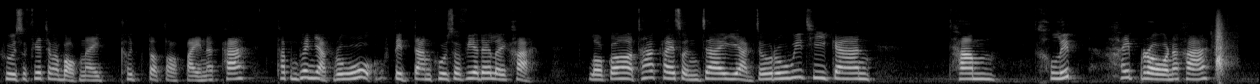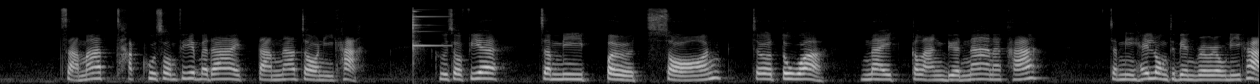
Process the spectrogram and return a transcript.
ครูโซเฟียจะมาบอกในคลิปต่อๆไปนะคะ ถ้าเพื่อนๆอยากรู้ติดตามครูโซเฟียได้เลยค่ะ แล้วก็ถ้าใครสนใจอยากจะรู้วิธีการทำคลิปให้โปรนะคะ สามารถทักครูโซเฟียมาได้ตามหน้าจอนี้ค่ะ ครูโซเฟียจะมีเปิดสอนเจอตัวในกลางเดือนหน้านะคะ จะมีให้ลงทะเบียนเร็วๆนี้ค่ะ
